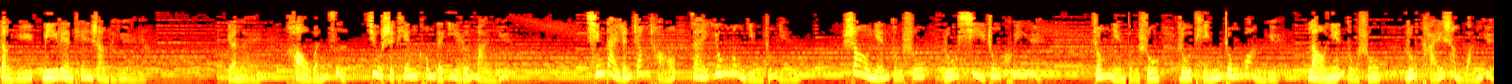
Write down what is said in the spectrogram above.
等于迷恋天上的月亮。”原来，好文字就是天空的一轮满月。清代人张潮在《幽梦影》中言：“少年读书如戏中窥月，中年读书如庭中望月。”老年读书如台上玩月，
